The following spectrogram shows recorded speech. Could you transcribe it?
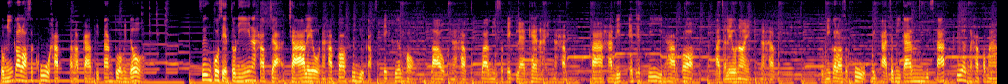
ตรงนี้ก็รอสักครู่ครับสำหรับการติดตั้งตัว Windows ซึ่งโปรเซสตัวนี้นะครับจะช้าเร็วนะครับ ก็ขึ้นอยู่กับสเปคเครื่องของเรานะครับ ว่ามีสเปคแรงแค่ไหนนะครับถ้า hard disk SSD นะครับก็อาจจะเร็วหน่อยนะครับ ตรงนี้ก็รอสักครู่อาจจะมีการ restart เครื่องนะครับ ประมาณ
